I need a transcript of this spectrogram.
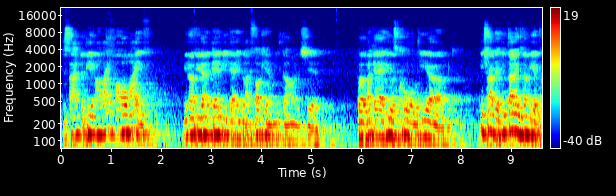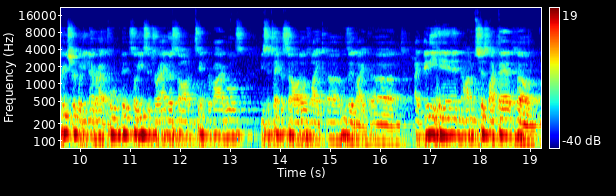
decided to be in my life my whole life. You know, if you got a deadbeat dad, you'd be like, fuck him, he's gone and shit. But my dad, he was cool. He uh, he tried to, he thought he was gonna be a preacher, but he never had a pulpit, so he used to drag us all to tent revivals. Used to take us to all those like, uh, who's it like, uh, like Benny Hinn, all them shits like that. So,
